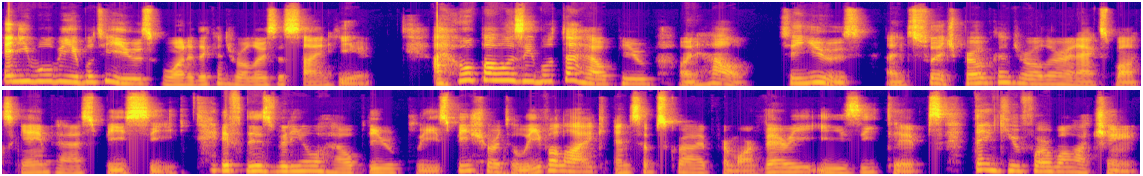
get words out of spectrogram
and you will be able to use one of the controllers assigned here. I hope I was able to help you on how to use a Switch Pro controller on Xbox Game Pass PC. If this video helped you, please be sure to leave a like and subscribe for more very easy tips. Thank you for watching!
